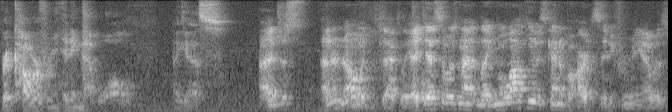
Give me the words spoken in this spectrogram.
recover from hitting that wall? I guess. I just I don't know exactly. I guess it was my like Milwaukee was kind of a hard city for me. I was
